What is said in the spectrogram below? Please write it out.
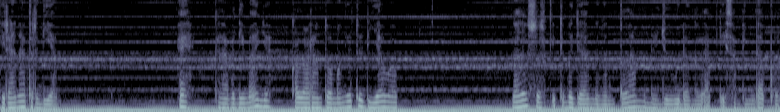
Kirana terdiam. Eh, kenapa diem aja? Kalau orang tua manggil tuh dijawab. Lalu sosok itu berjalan dengan pelan menuju gudang gelap di samping dapur.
